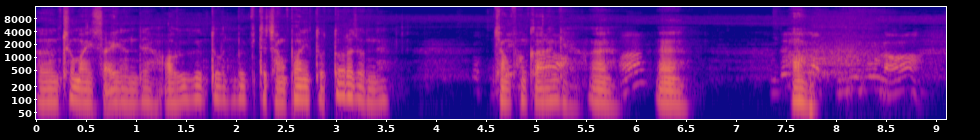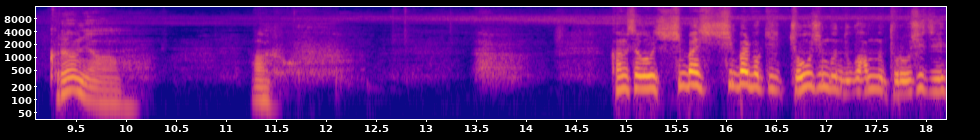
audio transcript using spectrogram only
엄청 많이 쌓이는데, 아우, 이게 또뭐 밑에 장판이 또 떨어졌네. 장판 까는 게, 예, 어? 예. 나와. 그럼요. 아휴. 가면서 우리 신발, 신발 벗기 좋으신 분 누구 한 분 들어오시지?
